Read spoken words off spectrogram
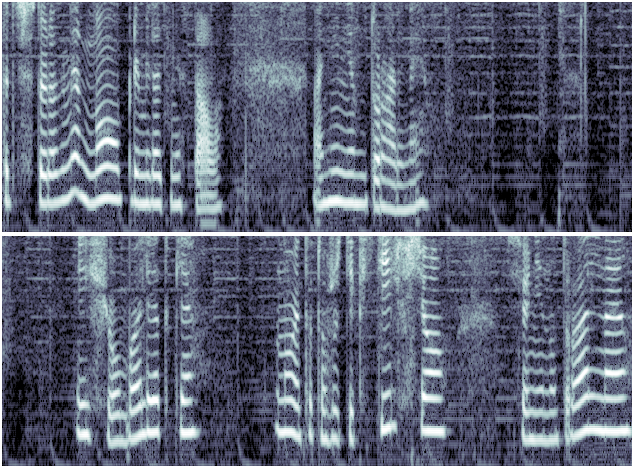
36 размер, но примерять не стала. Они не натуральные. Еще балетки. Ну, это тоже текстиль все. Все не натуральное.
